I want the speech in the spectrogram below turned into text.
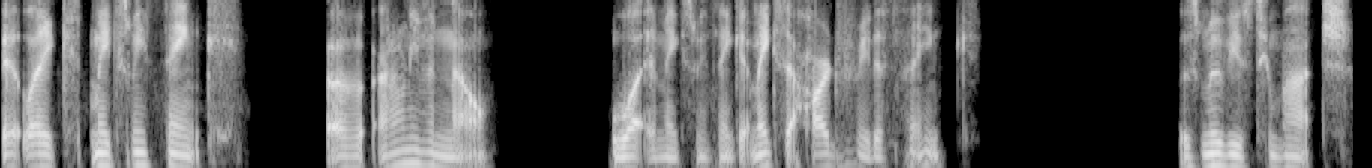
It like makes me think of I don't even know what it makes me think. It makes it hard for me to think. This movie is too much.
